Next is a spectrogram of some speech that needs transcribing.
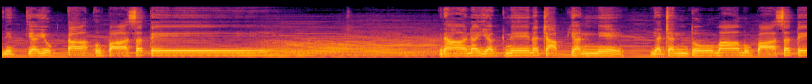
नित्ययुक्ता उपासते। ज्ञानयज्ञेन चाप्यन्ये यजन्तो मामुपासते।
